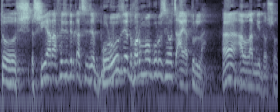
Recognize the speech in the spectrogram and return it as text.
তো শিয়া রাফেজিদের কাছে যে বড় যে ধর্মগুরু, সে হচ্ছে আয়াতুল্লাহ। হ্যাঁ আল্লাহ নিদর্শন।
